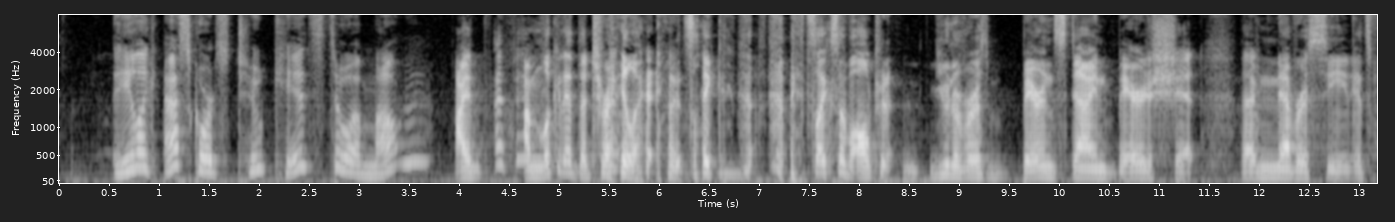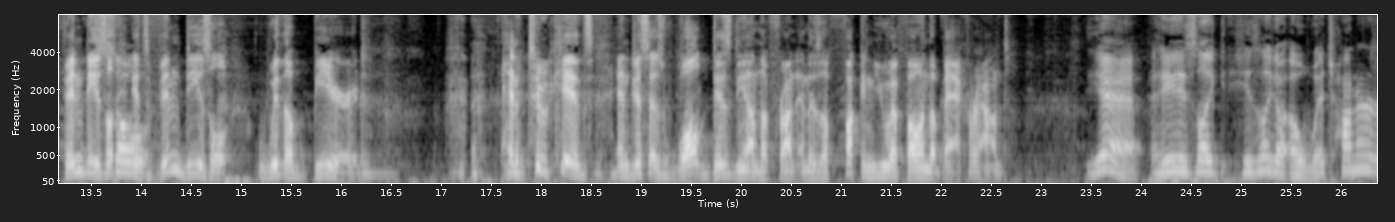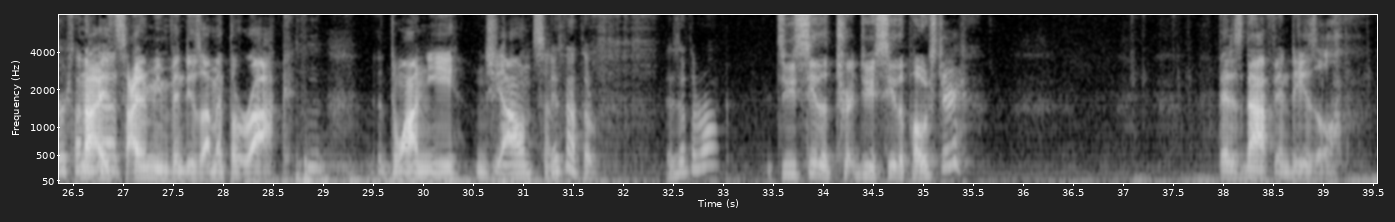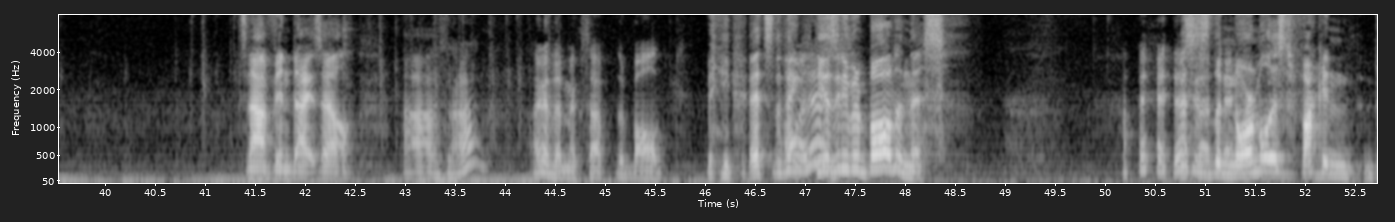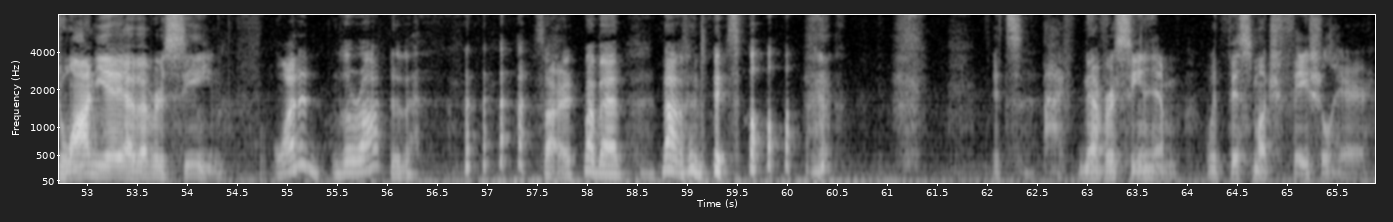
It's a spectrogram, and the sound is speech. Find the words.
He like escorts two kids to a mountain. I, I I'm looking at the trailer and it's like it's like some alternate universe Bernstein Bears shit that I've never seen. It's Vin Diesel. So- it's Vin Diesel with a beard and two kids, and just says Walt Disney on the front, and there's a fucking UFO in the background. Yeah, he's like he's like a, a witch hunter or something. No, like that. I didn't mean Vin Diesel. I meant The Rock, Dwayne Johnson. It's not the. Is it the Rock? Do you see the tr- Do you see the poster? That is not Vin Diesel. It's not Vin Diesel. Uh, It's not. I got that mixed up. They're bald. that's the thing. Oh, he is. isn't even bald in this. This is the normalest fucking douanier I've ever seen. Why did the Rock do that? Sorry, my bad. Not Vin Diesel. It's I've never seen him with this much facial hair.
